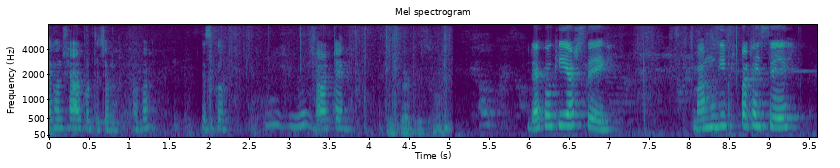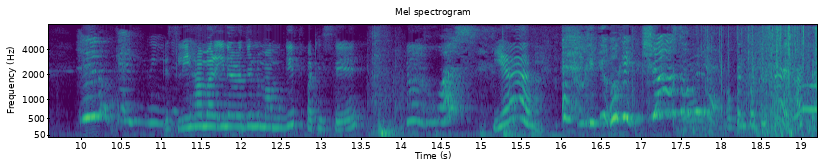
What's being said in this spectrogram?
এখন শাওয়ার করতে চলো বাবা। Let's go shower time Look at this one. দেখো কি আসছে। মামু গিফট পাঠাইছে। আর ইনারের জন্য মামু গিফট পাঠাইছে। Yeah Okay, okay, show us open it. Open করতে চাই আচ্ছা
